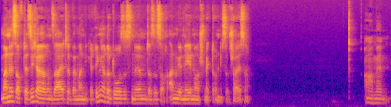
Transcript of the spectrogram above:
Man ist auf der sichereren Seite, wenn man die geringere Dosis nimmt, das ist auch angenehmer, schmeckt auch nicht so scheiße. Amen.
